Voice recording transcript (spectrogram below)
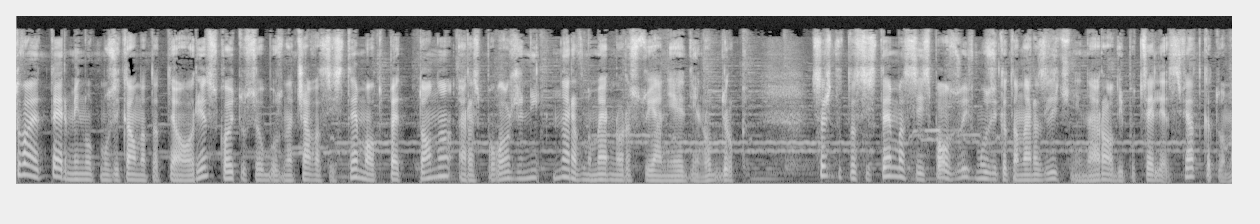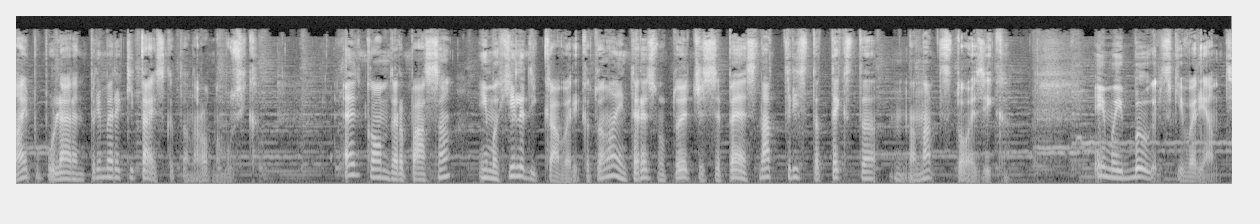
Това е термин от музикалната теория, с който се обозначава система от 5 тона, разположени на равномерно разстояние един от друг. Същата система се използва и в музиката на различни народи по целия свят, като най-популярен пример е китайската народна музика. Кондър Паса има хиляди кавери, като най-интересното е, че се пее с над 300 текста на над 100 езика. Има и български варианти.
